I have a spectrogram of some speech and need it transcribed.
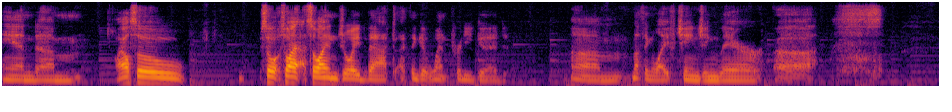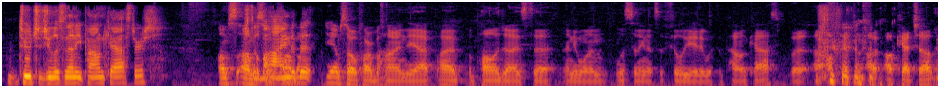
and um, I also, so so I so I enjoyed that. I think it went pretty good. Um, nothing life changing there. Uh, Tooch, did you listen to any Poundcasters? I'm, s- I'm Still so behind a be- bit? Yeah, I'm so far behind. Yeah, I, I apologize to anyone listening that's affiliated with the Poundcast, but I- I'll catch, I'll, I'll catch up.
